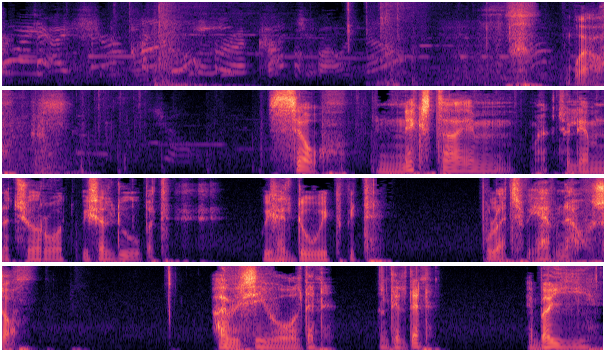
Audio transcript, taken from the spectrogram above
Wow. So, next time, actually I'm not sure what we shall do, but we shall do it with bullets we have now. So, I will see you all then. Until then, bye.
